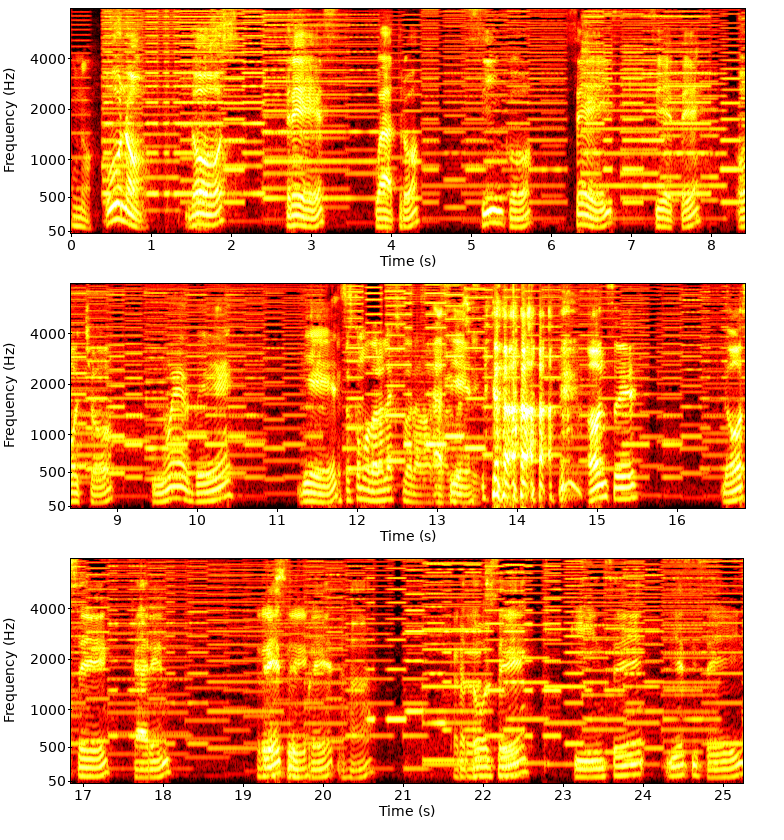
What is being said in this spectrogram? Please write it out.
1. 1, 2, 3, 4, 5, 6, 7, 8, 9, 10. Esto es como Dora la Exploradora. Así es. 11, 12, Karen. 13, Fred. Ajá. 14, 15, 16,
